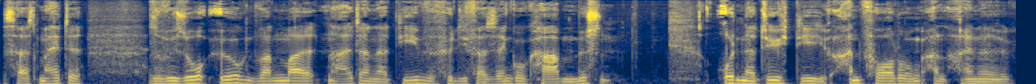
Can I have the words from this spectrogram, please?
Das heißt, man hätte sowieso irgendwann mal eine Alternative für die Versenkung haben müssen. Und natürlich die Anforderungen an eine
